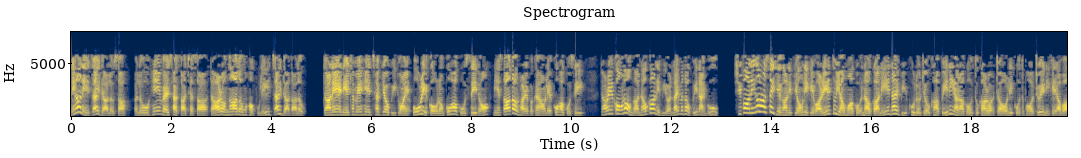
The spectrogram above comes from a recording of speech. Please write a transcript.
နင်းကနေကြိုက်တာလှုပ်စားဘလို့ဟင်းပဲချက်စားချက်စားဒါကတော့ငါအလုံးမဟုတ်ဘူးလေကြိုက်တာဒါလို့ ဒါနဲ့နေထမင်းဟင်းချက်ပြုတ်ပြီးသွားရင် အိုးတွေအကုန်လုံး ကိုဟက်ကိုစေးတော့နင်းစားတော့ထားတဲ့ပကံအောင်လဲကိုဟက်ကိုစေး ဒါတွေအကုန်လုံး ငါနောက်ကနေပြီးတော့ လိုက်မလုပ်ပေးနိုင်ဘူး ရှီဖာနီကတော့ စိတ်ထဲကနေ ပြောနေခဲ့ပါတယ် သူ့ရောင်မကို အနောက်ကနေ လိုက်ပြီး အခုလို ဒုက္ခပေးနေရတာကို သူကတော့ အတော်လေးကို သဘောတွေ့နေခဲ့ရပါ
